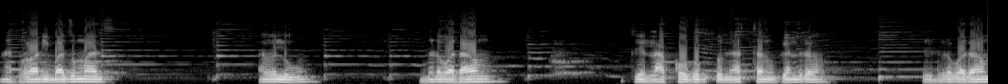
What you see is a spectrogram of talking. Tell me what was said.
અને ધોળાની બાજુમાં જ આવેલું દડવા ધામ. જે લાખો ભક્તોની આસ્થાનું કેન્દ્ર એ દડવા ધામ.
